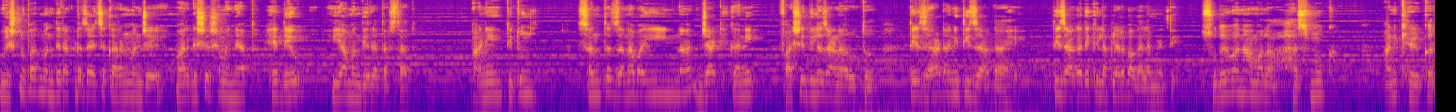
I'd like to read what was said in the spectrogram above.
विष्णुपाद मंदिराकडे जायचं कारण म्हणजे मार्गशीर्ष महिन्यात हे देव या मंदिरात असतात. आणि तिथून संत जनाबाईंना ज्या ठिकाणी फाशी दिलं जाणार होतं. ते झाड आणि ती जागा आहे. ती जागा देखील आपल्याला बघायला मिळते. सुदैवानं आम्हाला हसमुख आणि खेळकर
